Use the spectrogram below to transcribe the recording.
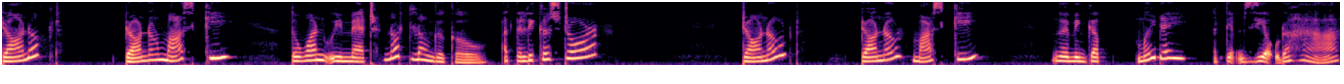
Donald? Donald Maskey? The one we met not long ago at the liquor store? Donald? Donald Maskey? Người mình gặp mới đây ở tiệm rượu đó hả?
